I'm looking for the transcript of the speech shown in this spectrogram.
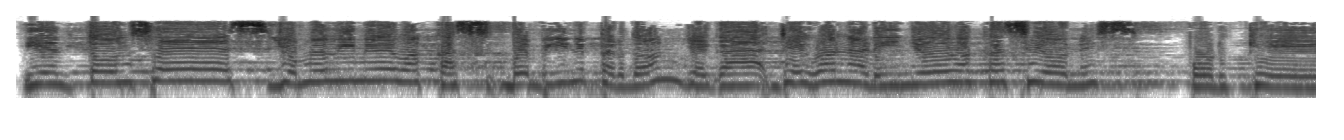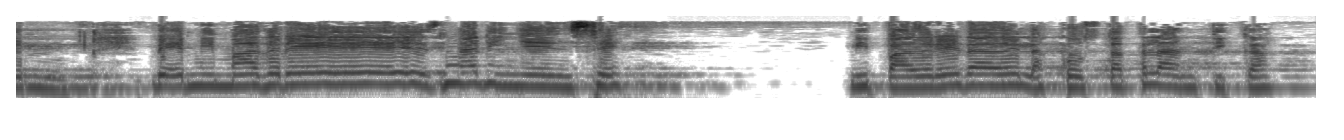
Y entonces yo me vine de vacaciones, vine, perdón, llega, llego a Nariño de vacaciones porque mm, mi madre es nariñense, mi padre era de la costa atlántica,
